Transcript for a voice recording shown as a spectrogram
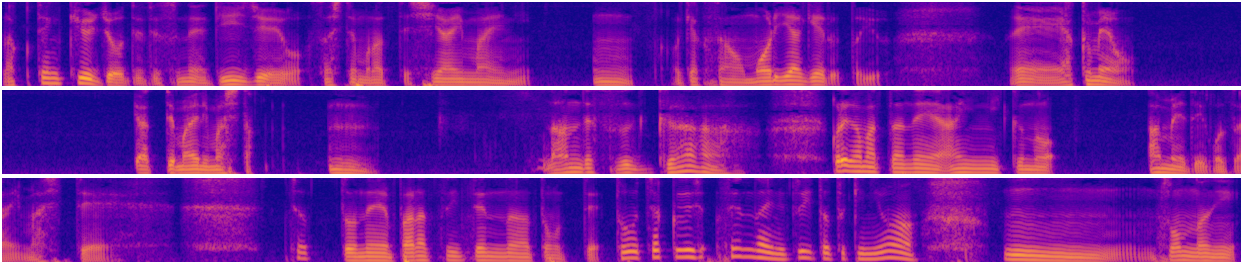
楽天球場でですね、DJ をさせてもらって試合前に、うん、お客さんを盛り上げるという、えー、役目をやってまいりました。うん。なんですが、これがまたね、あいにくの雨でございまして、ちょっとね、パラついてんなと思って、到着仙台に着いた時には、うーん、そんなに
